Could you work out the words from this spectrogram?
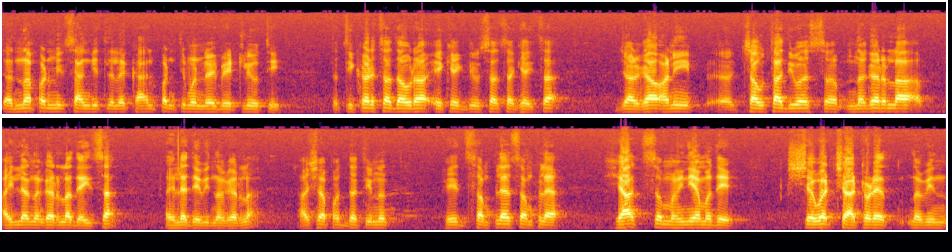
त्यांना पण मी सांगितलेलं काल पण ती मंडळी भेटली होती. तर तिकडचा दौरा एक एक दिवसाचा घ्यायचा. जळगाव आणि चौथा दिवस नगरला अहिल्यानगरला द्यायचा अहिल्यादेवी नगरला. अशा पद्धतीनं हे संपल्या संपल्या ह्याच महिन्यामध्ये शेवटच्या आठवड्यात नवीन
